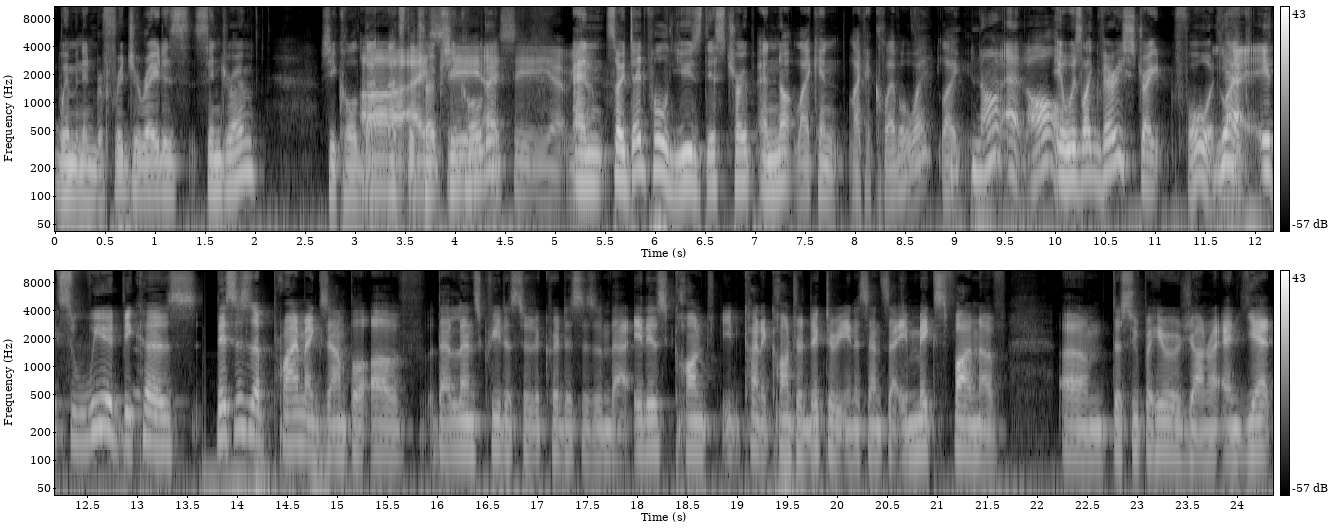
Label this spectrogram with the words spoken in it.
women in refrigerators syndrome. She called that. that's the Uh, I trope she called it. I see. Yeah. yeah. And so Deadpool used this trope, and not like in like a clever way. Like not at all. it was like very straightforward. Yeah, Like it's weird because this is a prime example of that lends credence to the criticism that it is con- kind of contradictory in a sense that it makes fun of um, the superhero genre and yet,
